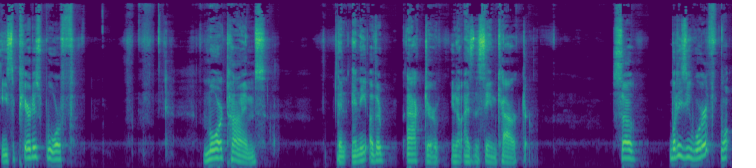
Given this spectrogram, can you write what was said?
He's appeared as Worf more times than any other actor, you know, as the same character. So, what is he worth? Well,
